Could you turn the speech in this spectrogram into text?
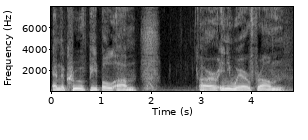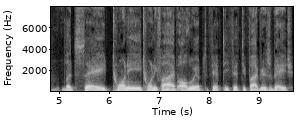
And the crew of people um, are anywhere from let's say 20, 25, all the way up to 50, 55 years of age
